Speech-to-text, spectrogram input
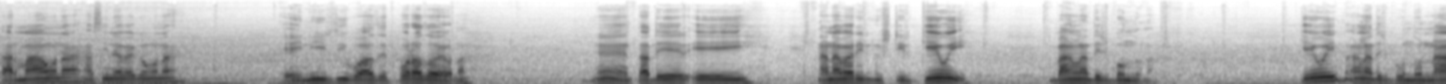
তার মাও না, হাসিনা বেগমও না, এই নির্জীব ওয়াজেদ পরাজয়ও না। হ্যাঁ তাদের এই নানাবাড়ির গোষ্ঠীর কেউই বাংলাদেশ বন্ধু না। কেউই বাংলাদেশ বন্ধু না।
